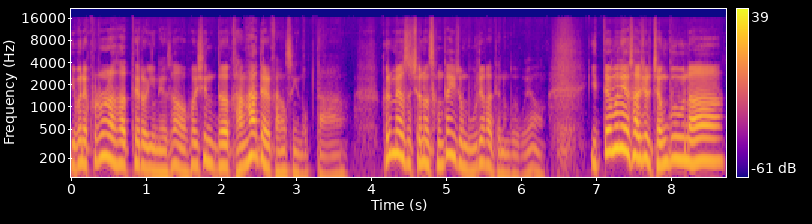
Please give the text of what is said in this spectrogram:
이번에 코로나 사태로 인해서 훨씬 더 강화될 가능성이 높다. 그러면서 저는 상당히 좀 우려가 되는 거고요. 이 때문에 사실 정부나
